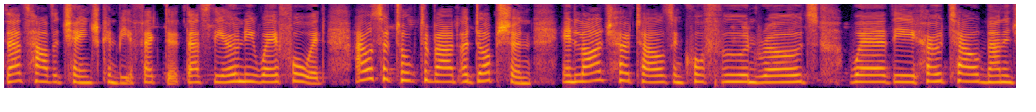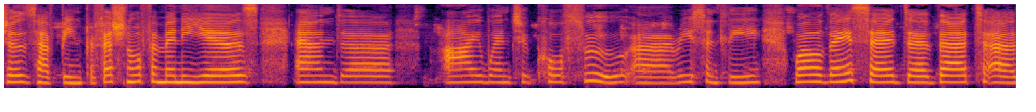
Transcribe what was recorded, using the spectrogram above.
That's how the change can be effected. That's the only way forward. I also talked about adoption in large hotels in Corfu and Rhodes, where the hotel managers have been professional for many years, and uh, I went to Corfu uh, recently. Well, they said uh, that uh,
